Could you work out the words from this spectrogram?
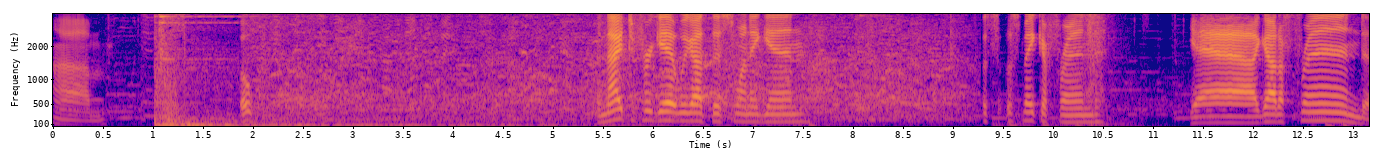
Um, oh, A Night to Forget, we got this one again. Let's, let's make a friend. Yeah, I got a friend.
